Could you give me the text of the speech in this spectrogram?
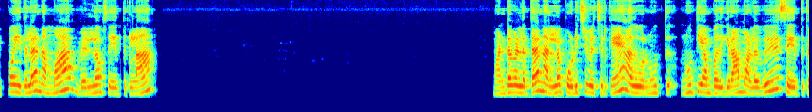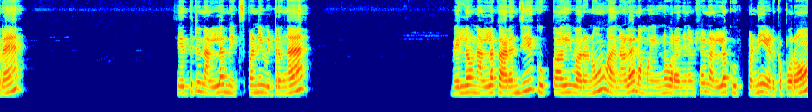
இப்போ இதில் நம்ம வெல்லம் சேர்த்துக்கலாம். மண்டை வெள்ளத்தை நல்லா பொடிச்சு வச்சுருக்கேன். அது ஒரு நூற்று நூற்றி ஐம்பது கிராம் அளவு சேர்த்துக்கிறேன். சேர்த்துட்டு நல்லா மிக்ஸ் பண்ணி விட்டுருங்க. வெல்லம் நல்லா கரைஞ்சி குக்காகி வரணும். அதனால் நம்ம இன்னும் ஒரு அஞ்சு நிமிஷம் நல்லா குக் பண்ணி எடுக்க போகிறோம்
